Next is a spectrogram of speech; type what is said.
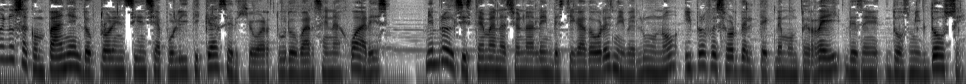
Hoy nos acompaña el doctor en Ciencia Política Sergio Arturo Bárcena Juárez, miembro del Sistema Nacional de Investigadores Nivel 1 y profesor del TEC de Monterrey desde 2012.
